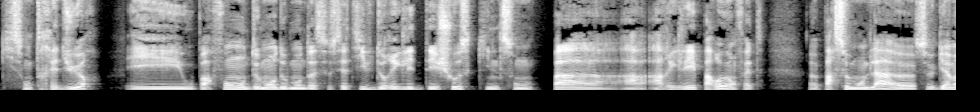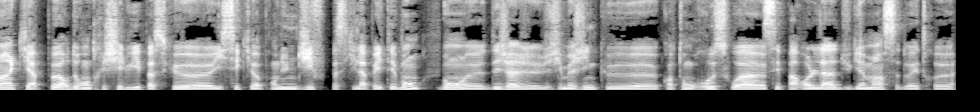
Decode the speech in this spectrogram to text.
qui sont très dures et où parfois on demande au monde associatif de régler des choses qui ne sont pas à régler par eux en fait. Euh, par ce monde-là. Euh, ce gamin qui a peur de rentrer chez lui parce que euh, il sait qu'il va prendre une gifle parce qu'il n'a pas été bon. Bon, déjà, j'imagine que quand on reçoit ces paroles-là du gamin, ça doit être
